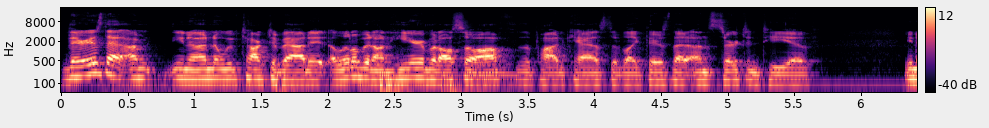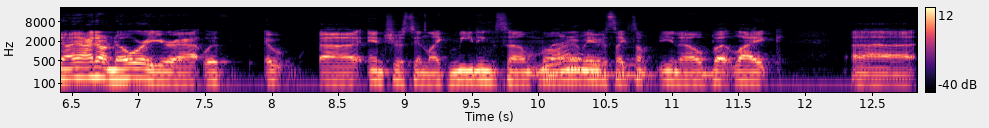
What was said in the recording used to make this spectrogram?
there is that. I'm, you know, I know we've talked about it a little bit on here, but also off the podcast of like, there's that uncertainty of, you know, I don't know where you're at with uh, interest in like meeting someone, or maybe it's like some, you know, but like uh,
